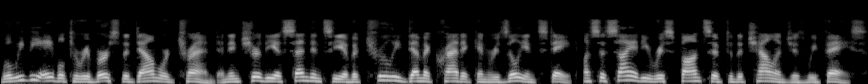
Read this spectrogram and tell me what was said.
will we be able to reverse the downward trend and ensure the ascendancy of a truly democratic and resilient state, a society responsive to the challenges we face.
